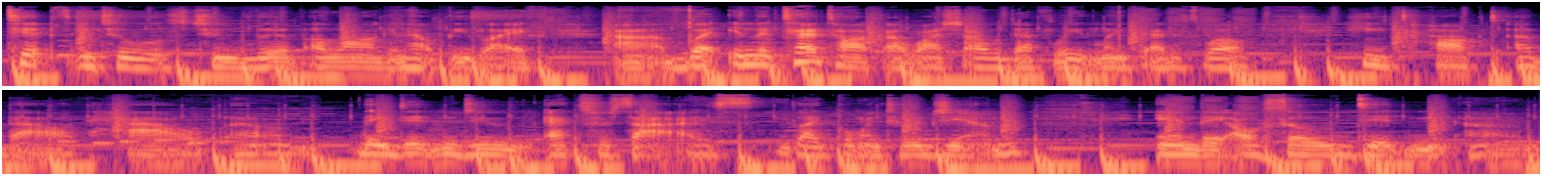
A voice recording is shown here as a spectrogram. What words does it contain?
tips and tools to live a long and healthy life. Uh, but in the TED Talk I watched, I will definitely link that as well. He talked about how um, they didn't do exercise, like going to a gym, and they also didn't um,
